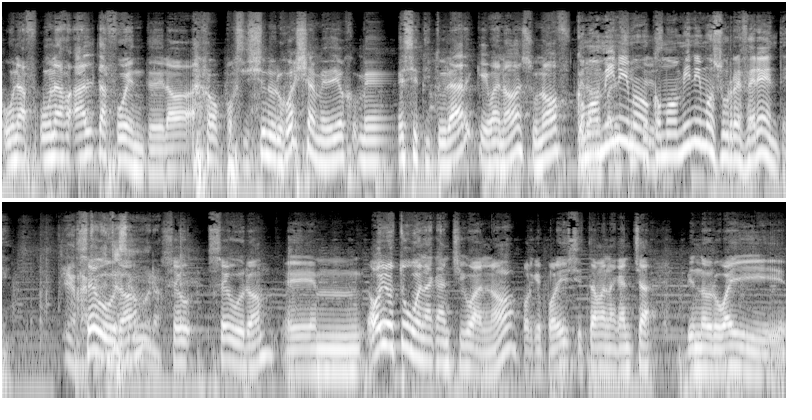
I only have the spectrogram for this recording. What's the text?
una, una alta fuente de la oposición uruguaya me dio me- ese titular, que bueno, es un off. Como mínimo, como mínimo su referente. Seguro, segu- seguro. Eh, hoy no estuvo en la cancha igual, ¿no? Porque por ahí si estaba en la cancha viendo a Uruguay,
